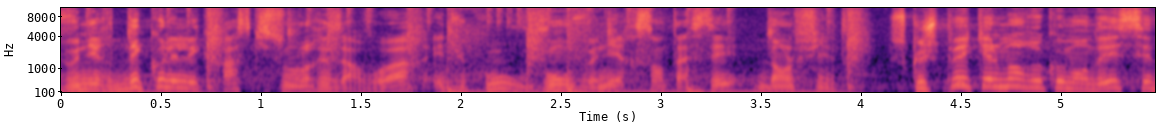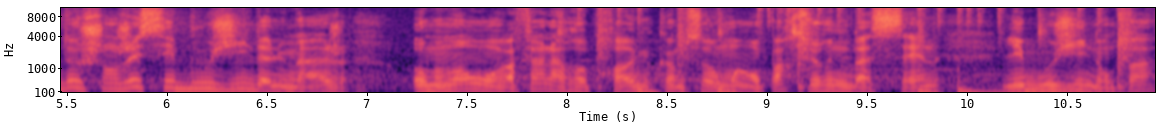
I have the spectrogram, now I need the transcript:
venir décoller les crasses qui sont dans le réservoir et du coup vont venir s'entasser dans le filtre. Ce que je peux également recommander, c'est de changer ces bougies d'allumage au moment où on va faire la reprog, comme ça au moins on part sur une basse scène, les bougies n'ont pas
